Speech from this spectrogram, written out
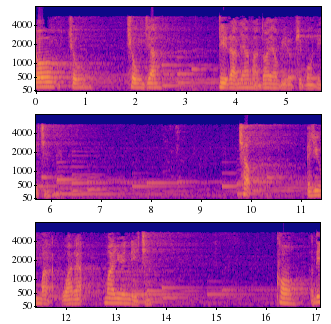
တောခြုံခြုံကြား ဒေတာများမှာတွားရောက်ပြီးတော့ဖြစ်ပေါ်နေခြင်း6အယူမဝါဒမှားယွင်းနေခြင်းခွန်အသိ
